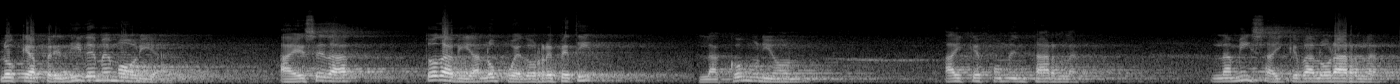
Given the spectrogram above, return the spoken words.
lo que aprendí de memoria a esa edad todavía lo puedo repetir. La comunión hay que fomentarla, la misa hay que valorarla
